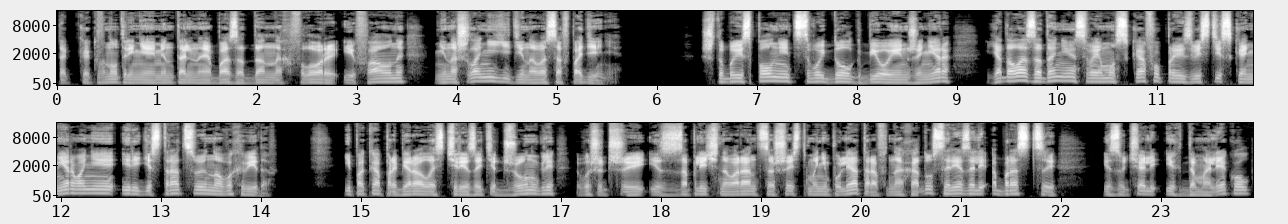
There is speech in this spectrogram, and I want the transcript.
так как внутренняя ментальная база данных флоры и фауны не нашла ни единого совпадения. Чтобы исполнить свой долг биоинженера, я дала задание своему скафу произвести сканирование и регистрацию новых видов. И пока пробиралась через эти джунгли, вышедшие из заплечного ранца шесть манипуляторов на ходу срезали образцы, изучали их до молекул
